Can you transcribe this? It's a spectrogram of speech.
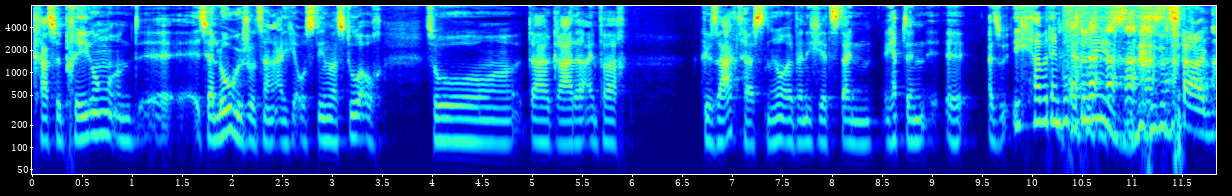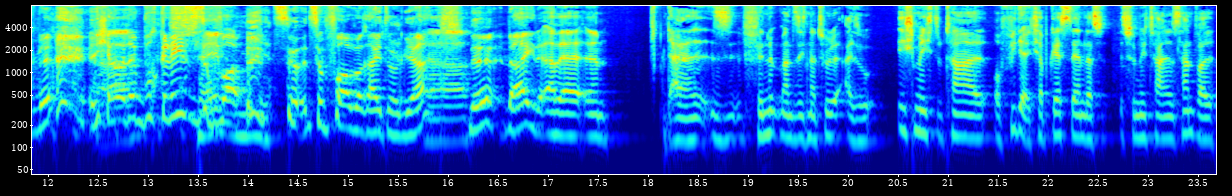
krasse Prägung und äh, ist ja logisch sozusagen eigentlich aus dem, was du auch so da gerade einfach gesagt hast, ne? Oder wenn ich jetzt dein, ich habe dein, äh, also ich habe dein Buch gelesen, sozusagen, ne? Ich habe dein Buch gelesen zur, Vor zu, zur Vorbereitung, ja? ja. Ne? Nein, aber ähm, da findet man sich natürlich, also ich mich total oft wieder. Ich habe gestern, das ist für mich total interessant, weil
